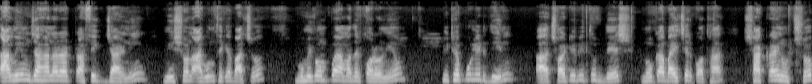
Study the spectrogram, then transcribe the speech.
Tamim Jahanara traffic journey, mission আগুন থেকে বাঁচো, ভূমিকম্প আমাদের করণীয়, পিঠেপুলির দিন ছয়টি ঋতুর দেশ, নৌকা বাইচের কথা, সাকরাইন উৎসব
